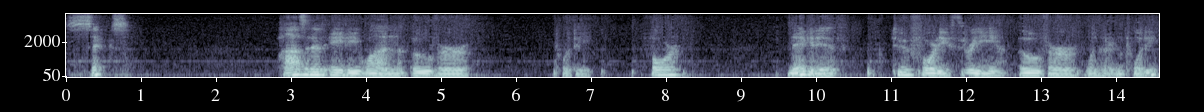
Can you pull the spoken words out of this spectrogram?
6, positive 81 over 24, negative 243 over 120.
